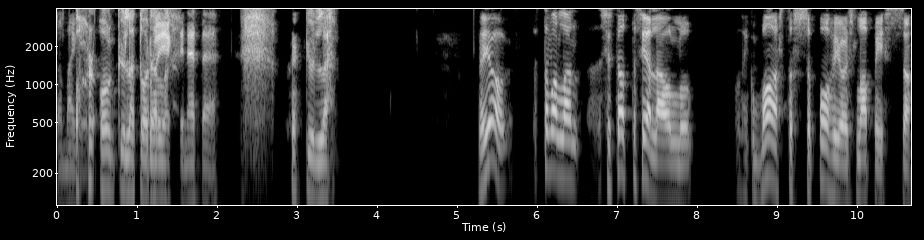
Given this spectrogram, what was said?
On, on kyllä todella. Projektin eteen. kyllä. No joo, tavallaan, siis te olette siellä ollut niin kuin maastossa Pohjois-Lapissa,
